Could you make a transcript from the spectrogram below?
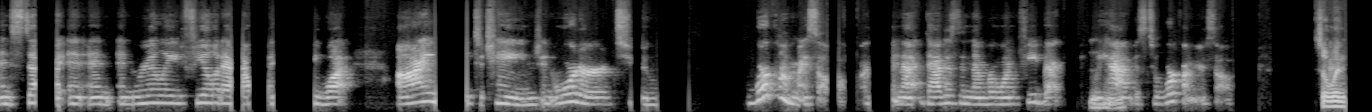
and study and and, and really feel it out and see what i need to change in order to work on myself and that that is the number one feedback we Mhm. have is to work on yourself So when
